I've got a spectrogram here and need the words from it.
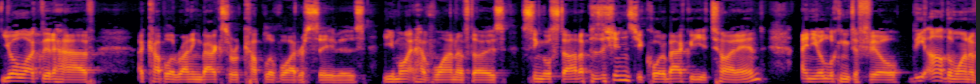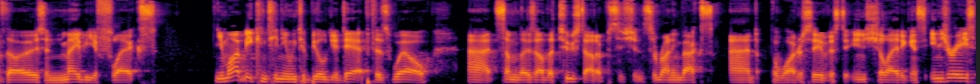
You're likely to have a couple of running backs or a couple of wide receivers. You might have one of those single starter positions, your quarterback or your tight end, and you're looking to fill the other one of those and maybe a flex you might be continuing to build your depth as well at some of those other two starter positions, the running backs and the wide receivers to insulate against injuries,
